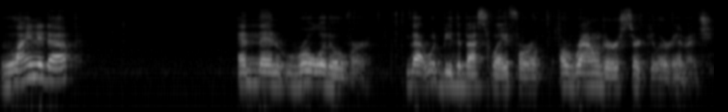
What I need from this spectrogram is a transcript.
line it up and then roll it over. That would be the best way for a, rounder circular image.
